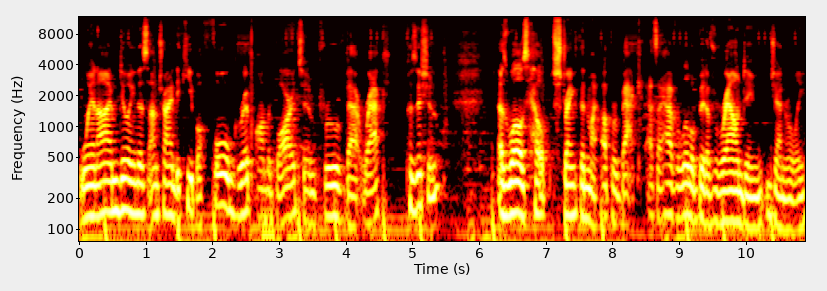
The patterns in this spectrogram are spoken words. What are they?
When I'm doing this, I'm trying to keep a full grip on the bar to improve that rack position as well as help strengthen my upper back as I have a little bit of rounding generally.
